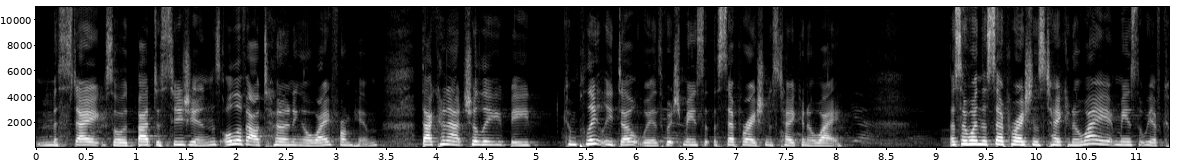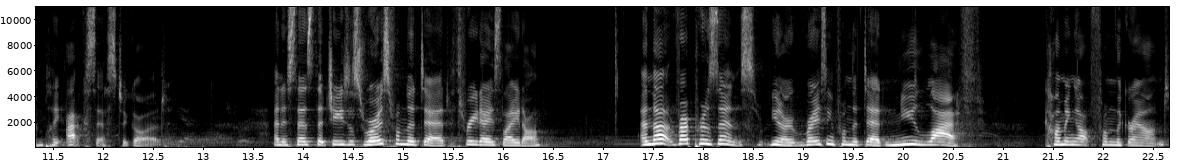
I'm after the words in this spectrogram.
mistakes or bad decisions, all of our turning away from him, that can actually be completely dealt with, which means that the separation is taken away. And so when the separation is taken away, it means that we have complete access to God. And it says that Jesus rose from the dead three days later. And that represents, you know, raising from the dead, new life coming up from the ground.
